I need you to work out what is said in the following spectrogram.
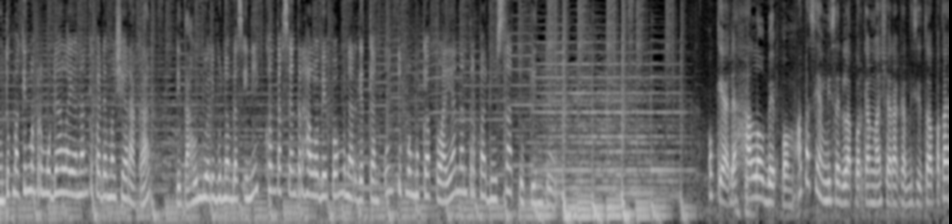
Untuk makin mempermudah layanan kepada masyarakat, di tahun 2016 ini, kontak center Halo Bepom menargetkan untuk membuka pelayanan terpadu satu pintu. Oke, ada Halo Bepom. Apa sih yang bisa dilaporkan masyarakat di situ? Apakah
